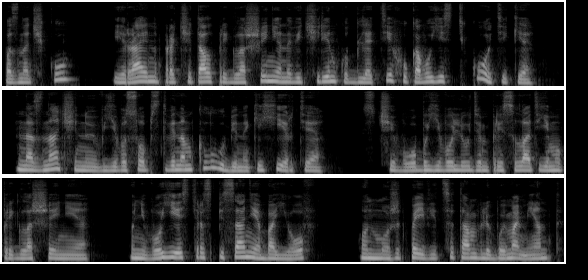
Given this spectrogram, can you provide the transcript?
по значку, Ирайн прочитал приглашение на вечеринку для тех, у кого есть котики, назначенную в его собственном клубе на Кихирте. С чего бы его людям присылать ему приглашение? У него есть расписание боев. Он может появиться там в любой момент.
